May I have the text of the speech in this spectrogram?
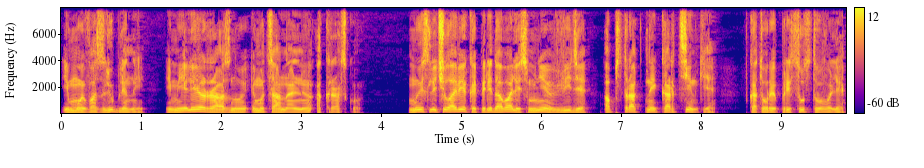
и «мой возлюбленный» имели разную эмоциональную окраску. Мысли человека передавались мне в виде абстрактной картинки, в которой присутствовали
